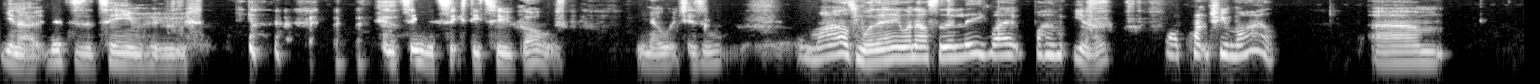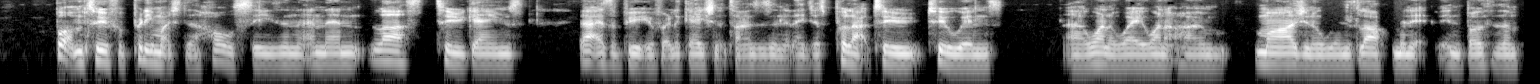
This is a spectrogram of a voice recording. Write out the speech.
you know, this is a team who conceded 62 goals, you know, which is miles more than anyone else in the league by, by you know, by country mile. Um, bottom two for pretty much the whole season, and then last two games. That is the beauty of relegation at times, isn't it? They just pull out two two wins, uh, one away, one at home, marginal wins last minute in both of them.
